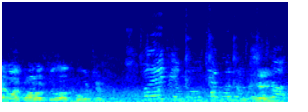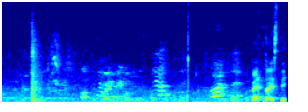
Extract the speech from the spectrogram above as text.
Nemoj tu da zvučeš. Može. 15.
